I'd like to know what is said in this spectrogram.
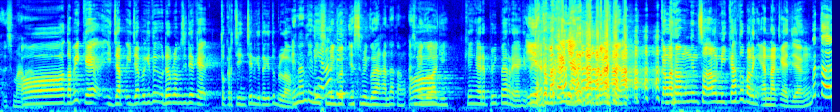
Di Semarang. Oh, tapi kayak ijab-ijab gitu udah belum sih dia kayak tuker cincin gitu-gitu belum? Eh nanti nih Iya, seminggu ya seminggu yang akan datang. Eh, seminggu Oh, lagi. Kayak nggak ada prepare ya gitu Iya ya. makanya, makanya. Kalau ngomongin soal nikah tuh paling enak ya, Jang. Betul.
